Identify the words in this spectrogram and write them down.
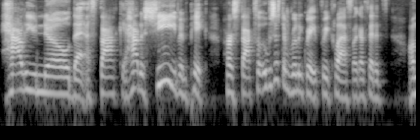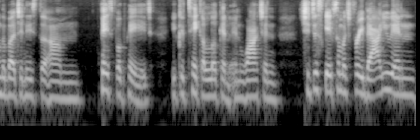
how do you know that a stock, how does she even pick her stock? So it was just a really great free class. Like I said, it's on the Budgetnista um Facebook page. You could take a look and, and watch. And she just gave so much free value and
